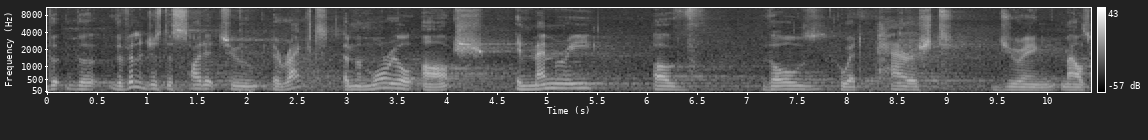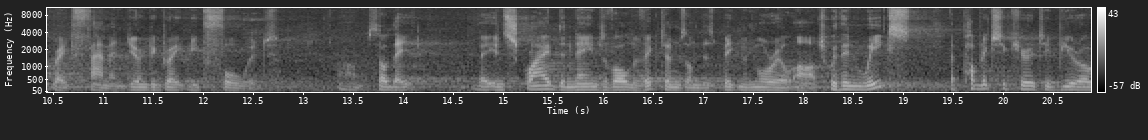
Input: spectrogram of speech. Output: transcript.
the, the, the villagers decided to erect a memorial arch in memory of those who had perished during Mao's Great Famine, during the Great Leap Forward. Um, so they they inscribed the names of all the victims on this big memorial arch. Within weeks, the Public Security Bureau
